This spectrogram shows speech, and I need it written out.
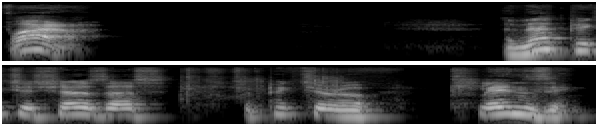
fire. And that picture shows us the picture of cleansing.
